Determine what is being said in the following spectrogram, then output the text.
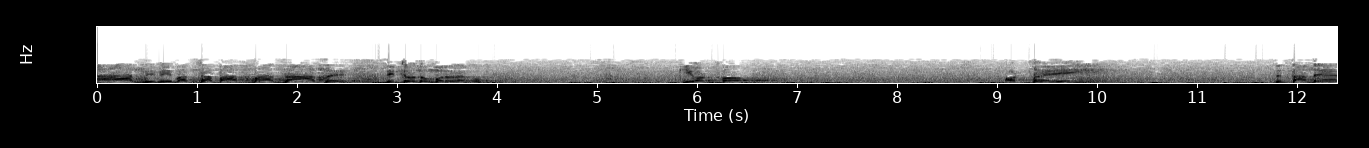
আর বিবি, বাচ্চা, বাপ, মা, যা আছে, দ্বিতীয় নম্বরে রাখো। কি অর্থ? অর্থ এই যে তাদের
